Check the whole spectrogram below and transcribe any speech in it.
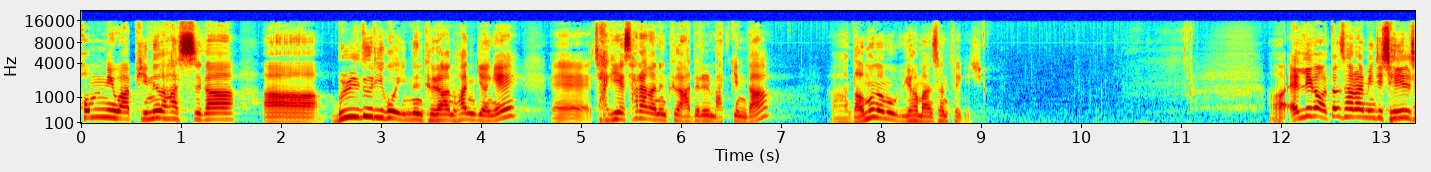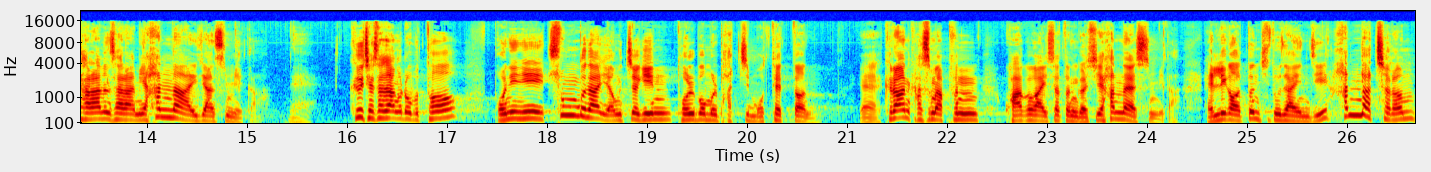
홈리와 비느하스가 물들이고 있는 그러한 환경에 자기의 사랑하는 그 아들을 맡긴다. 너무너무 위험한 선택이죠. 어, 엘리가 어떤 사람인지 제일 잘 아는 사람이 한나이지 않습니까? 네. 그 제사장으로부터 본인이 충분한 영적인 돌봄을 받지 못했던 예, 그러한 가슴 아픈 과거가 있었던 것이 한나였습니다. 엘리가 어떤 지도자인지 한나처럼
